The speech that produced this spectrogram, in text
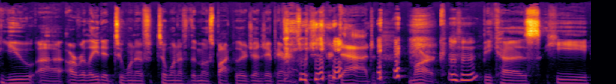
You uh, are related to one of to one of the most popular Gen J parents, which is your dad, Mark, Mm-hmm. because he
